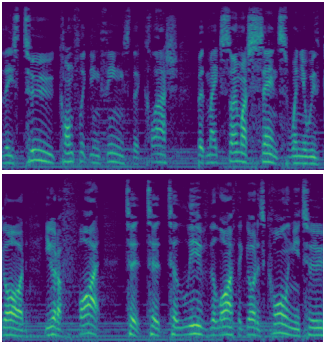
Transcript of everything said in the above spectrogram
these two conflicting things that clash, but make so much sense when you're with God. You got to fight to, to, to live the life that God is calling you to,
